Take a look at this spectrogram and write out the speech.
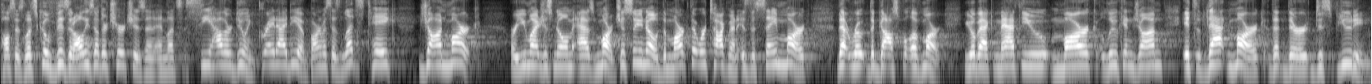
Paul says, Let's go visit all these other churches and, and let's see how they're doing. Great idea. Barnabas says, Let's take John Mark or you might just know him as Mark. Just so you know, the Mark that we're talking about is the same Mark that wrote the Gospel of Mark. You go back, Matthew, Mark, Luke, and John, it's that Mark that they're disputing,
